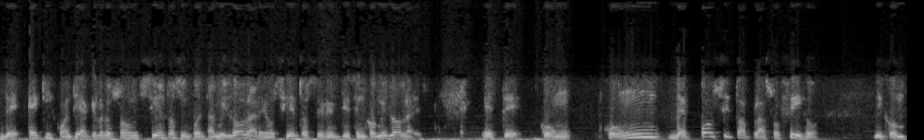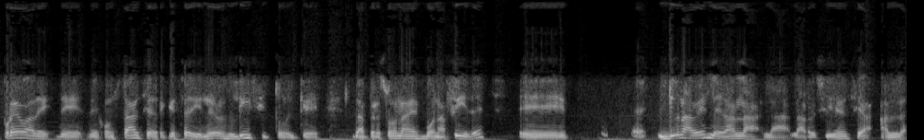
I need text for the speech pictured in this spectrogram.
de X cuantía, creo que son 150 mil dólares o 175 mil dólares, este, con, con un depósito a plazo fijo y con prueba de, de, constancia de que ese dinero es lícito y que la persona es bona fide, eh, de una vez le dan la, la, la residencia al,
